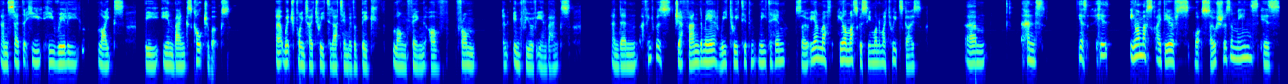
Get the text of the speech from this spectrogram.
and said that he he really likes the Iain Banks culture books. At which point I tweeted at him with a big long thing of from an interview of Iain Banks. And then I think it was Jeff VanderMeer retweeted me to him. So Elon Musk, Elon Musk has seen one of my tweets, guys. Um, and yes, his Elon Musk's idea of what socialism means is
